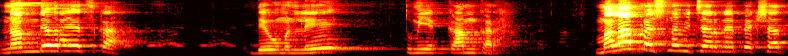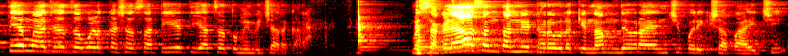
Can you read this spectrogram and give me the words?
नामदेवरायच का? देव म्हणले तुम्ही एक काम करा. मला प्रश्न विचारण्यापेक्षा ते माझ्या जवळ कशासाठी येत याचा तुम्ही विचार करा. मग सगळ्या संतांनी ठरवलं की नामदेवरायांची परीक्षा पाहायची.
